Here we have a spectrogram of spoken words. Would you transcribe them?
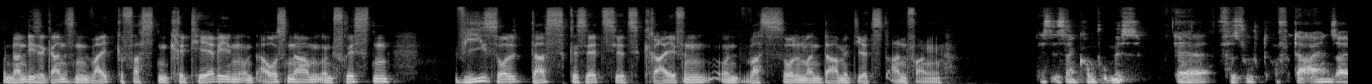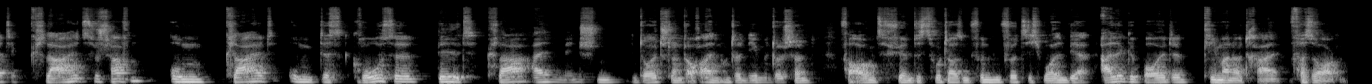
Und dann diese ganzen weit gefassten Kriterien und Ausnahmen und Fristen. Wie soll das Gesetz jetzt greifen und was soll man damit jetzt anfangen? Es ist ein Kompromiss. Er versucht auf der einen Seite Klarheit zu schaffen, um Klarheit, um das große Bild klar allen Menschen in Deutschland, auch allen Unternehmen in Deutschland vor Augen zu führen. Bis 2045 wollen wir alle Gebäude klimaneutral versorgen.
